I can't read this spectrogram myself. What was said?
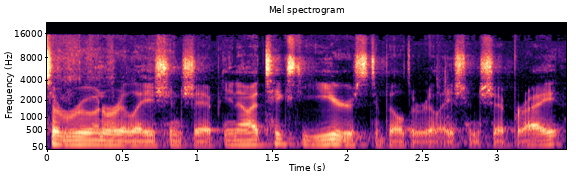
to ruin a relationship. You know, it takes years to build a relationship, right?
